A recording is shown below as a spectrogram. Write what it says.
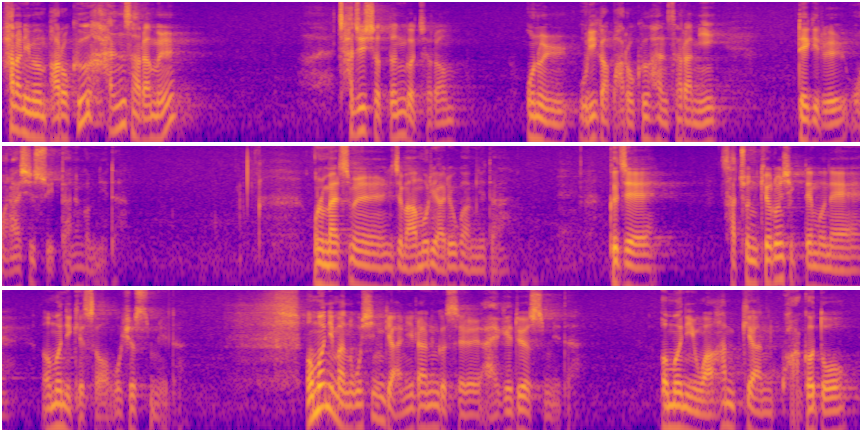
하나님은 바로 그 한 사람을 찾으셨던 것처럼 오늘 우리가 바로 그 한 사람이 되기를 원하실 수 있다는 겁니다. 오늘 말씀을 이제 마무리하려고 합니다. 그제 사촌 결혼식 때문에 어머니께서 오셨습니다. 어머니만 오신 게 아니라는 것을 알게 되었습니다. 어머니와 함께한 과거도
